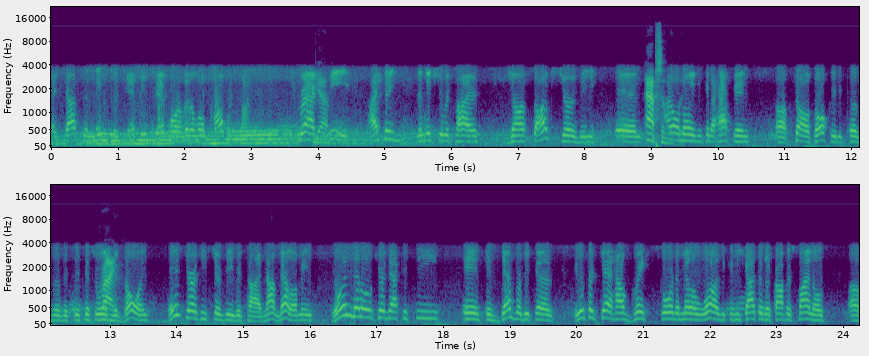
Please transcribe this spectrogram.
that got the Knicks the championship or let alone conference finals. If you ask yeah. me, I think the Knicks should retire John Starks jersey, and Absolutely. I don't know if it's going to happen. Uh, Charles Oakley because of the situation right. we're going his jersey should be retired, not Melo. I mean, the only Melo jersey I can see is, is Denver because you forget how great scorer the Melo was because he got to the conference finals, uh,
